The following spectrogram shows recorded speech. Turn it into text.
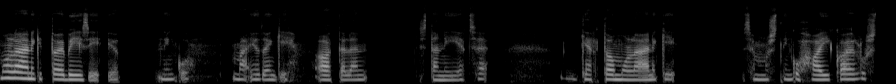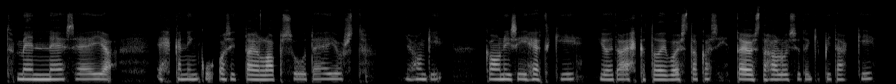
Mulle ainakin toi biisi, jo, niin kuin, mä jotenkin ajattelen sitä niin, että se kertoo mulle ainakin semmoista niin kuin haikailusta menneeseen ja ehkä niin kuin osittain lapsuuteen just johonkin kauniisiin hetkiin, joita ehkä toivoisi takaisin tai joista haluaisi jotenkin pitää kiinni.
